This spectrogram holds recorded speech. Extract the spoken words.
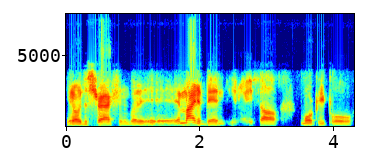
you know a distraction, but it, it might have been. You know, you saw more people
